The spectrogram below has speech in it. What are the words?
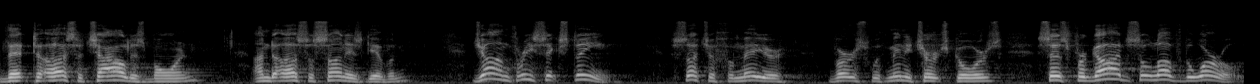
that to us a child is born, unto us a son is given. John 3:16, such a familiar verse with many churchgoers, says, "For God so loved the world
